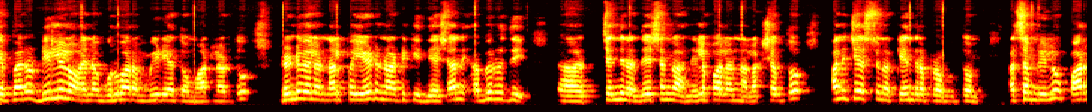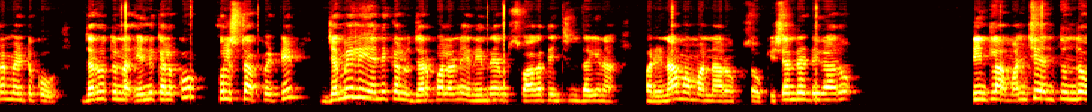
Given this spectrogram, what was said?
చెప్పారు. ఢిల్లీలో ఆయన గురువారం మీడియాతో మాట్లాడుతూ రెండు వేల నలభై ఏడు నాటికి దేశాన్ని అభివృద్ధి చెందిన దేశంగా నిలపాలన్న లక్ష్యంతో పనిచేస్తున్న కేంద్ర ప్రభుత్వం అసెంబ్లీలు పార్లమెంటుకు జరుగుతున్న ఎన్నికలకు ఫుల్ స్టాప్ పెట్టి జమీలీ ఎన్నికలు జరపాలని నిర్ణయం స్వాగతించదగిన పరిణామం అన్నారు. సో కిషన్ రెడ్డి గారు దీంట్లో మంచి ఎంత ఉందో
